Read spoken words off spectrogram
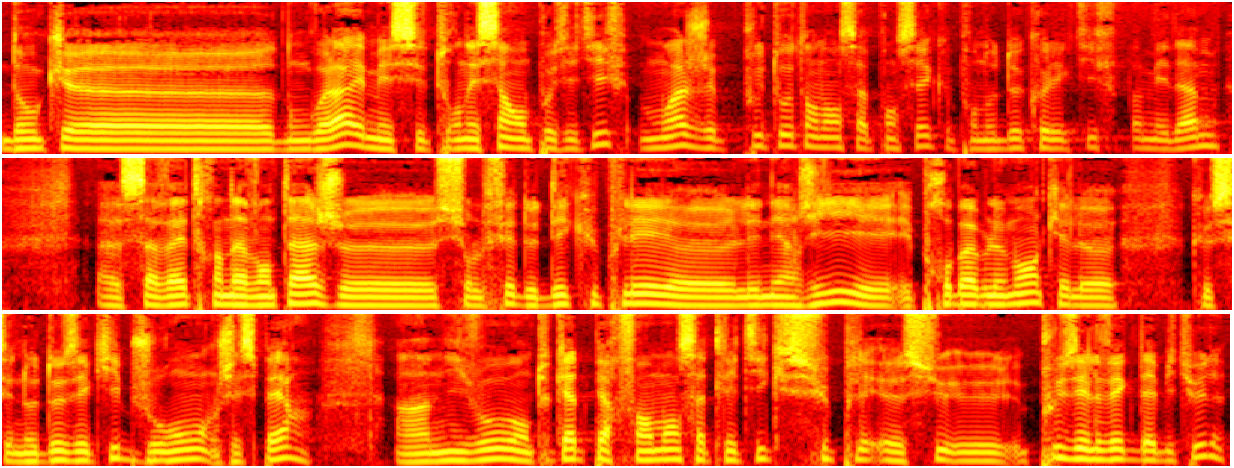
Donc, donc voilà, mais c'est tourner ça en positif. Moi, j'ai plutôt tendance à penser que pour nos deux collectifs, pas mesdames, euh, ça va être un avantage euh, sur le fait de décupler euh, l'énergie et, probablement que c'est nos deux équipes joueront, j'espère, à un niveau en tout cas de performance athlétique plus élevé que d'habitude.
